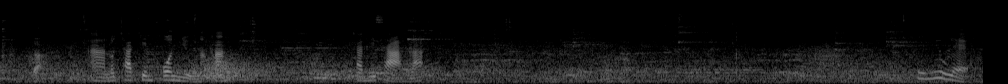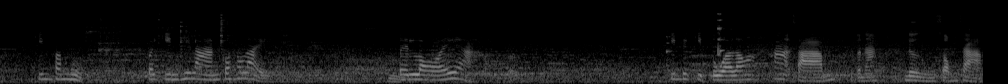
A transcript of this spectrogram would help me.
ๆจ้ะอ่ารสชาติเข้มข้นอยู่นะคะจานที่สามละคุ้มอยู่แหละ กินปลาหมึก ไปกินที่ร้านก็เท่าไหร่ เป็นร้อยอะ กินไปกี่ตัวแล้วห้าสามเดี๋ยวนะหนึ่งสองสาม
